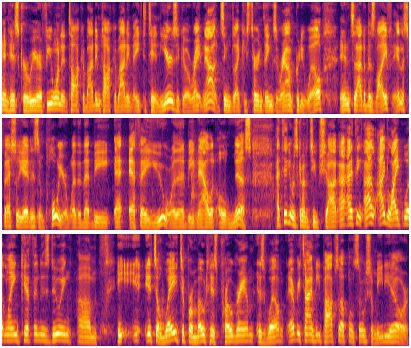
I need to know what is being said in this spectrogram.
In his career. If you wanted to talk about him, talk about him eight to 10 years ago. Right now, it seems like he's turned things around pretty well inside of his life and especially at his employer, whether that be at FAU or whether that be now at Ole Miss. I think it was kind of a cheap shot. I, I think I, I, like what Lane Kiffin is doing. Um, he, it, it's a way to promote his program as well. Every time he pops up on social media or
